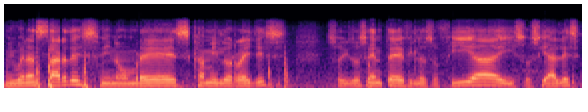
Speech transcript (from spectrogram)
Muy buenas tardes, mi nombre es Camilo Reyes, soy docente de filosofía y sociales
